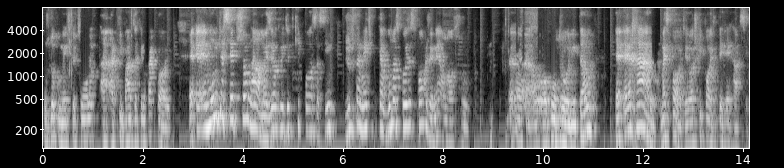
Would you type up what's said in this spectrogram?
nos documentos que eu tinha arquivados aqui no cartório. É, é, é muito excepcional, mas eu acredito que possa, sim, justamente porque algumas coisas fogem, né, ao nosso é, ao controle. Então é, é, raro, mas pode. Eu acho que pode ter errar, sim.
